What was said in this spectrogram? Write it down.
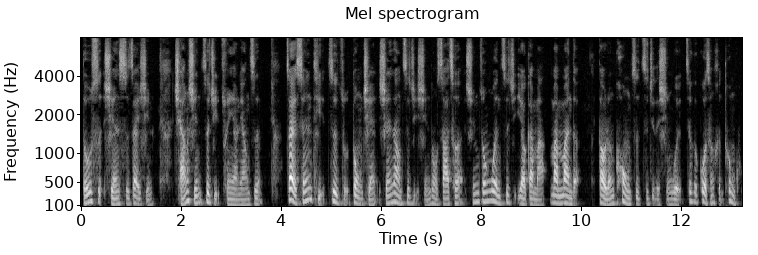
都是先思再行，强行自己存养良知。在身体自主动前，先让自己行动刹车，心中问自己要干嘛，慢慢的到能控制自己的行为。这个过程很痛苦，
